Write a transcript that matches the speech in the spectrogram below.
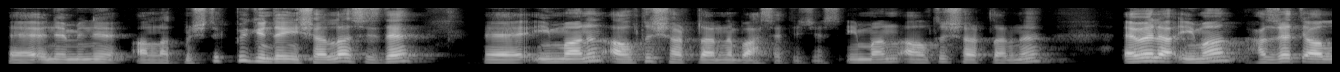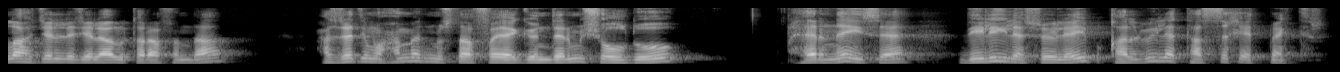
e, önemini anlatmıştık. Bugün de inşallah sizde e, imanın altı şartlarını bahsedeceğiz. İmanın altı şartlarını evvela iman Hazreti Allah Celle Celaluhu tarafında Hazreti Muhammed Mustafa'ya göndermiş olduğu her neyse diliyle söyleyip kalbiyle tasdik etmektir.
